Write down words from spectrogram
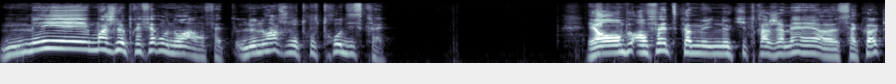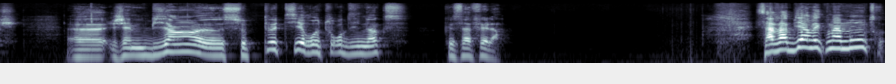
Mais moi, je le préfère au noir, en fait. Le noir, je le trouve trop discret. Et en, fait, comme il ne quittera jamais euh, sa coque, euh, j'aime bien euh, ce petit retour d'inox que ça fait là. Ça va bien avec ma montre.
